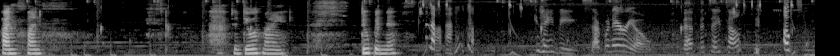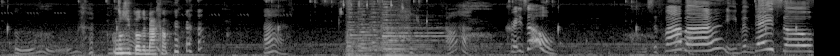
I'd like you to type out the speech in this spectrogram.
Fine, fine. I have to deal with my stupidness. maybe Sanguinario, a Pelt. Oh. Ooh, We'll just build it back up. Ah. Ah. Crazo. Safaba. Eva Deso.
